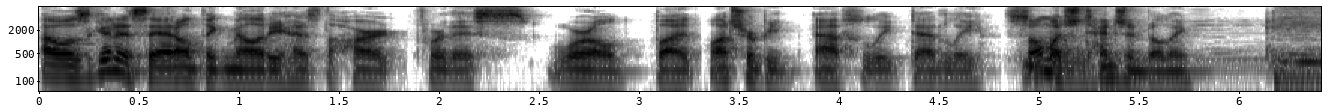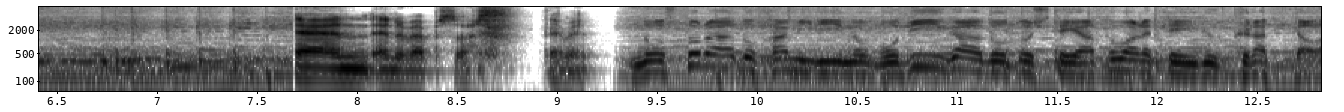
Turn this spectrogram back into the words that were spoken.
I was gonna say I don't think Melody has the heart for this world, but watch her be absolutely deadly. So much tension building. And end of episode. Damn it. ノストラードファミリーのボディーガードとして雇われているクラピカは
